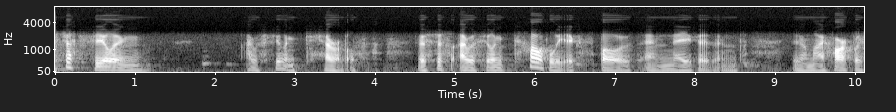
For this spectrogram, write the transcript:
was just feeling, I was feeling terrible. It's just, I was feeling totally exposed and naked and, you know, my heart was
